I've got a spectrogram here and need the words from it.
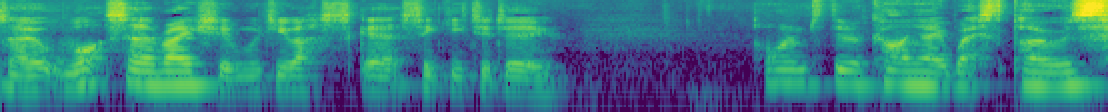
So, what celebration would you ask uh, Siggy to do? I want him to do a Kanye West pose.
